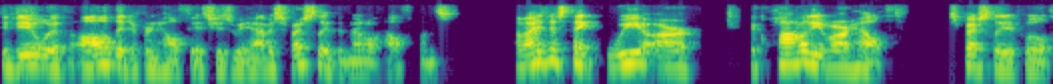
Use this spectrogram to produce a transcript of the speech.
to deal with all the different health issues we have, especially the mental health ones. Um, I just think we are, the quality of our health, especially if we'll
